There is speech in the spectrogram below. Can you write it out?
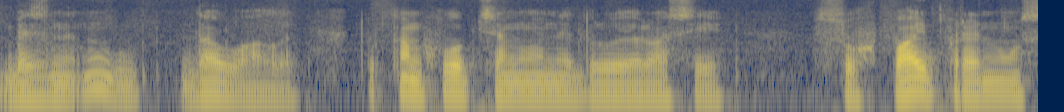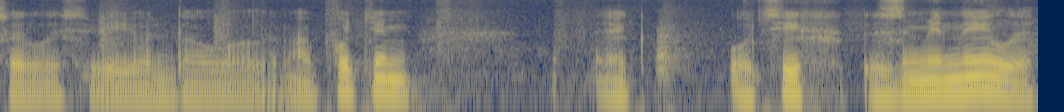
без ну, давали. То там хлопцям вони другий раз і сухпай приносили свій, віддавали. А потім, як оцих змінили,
